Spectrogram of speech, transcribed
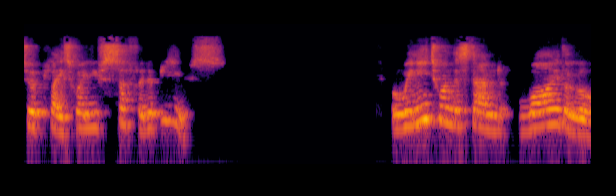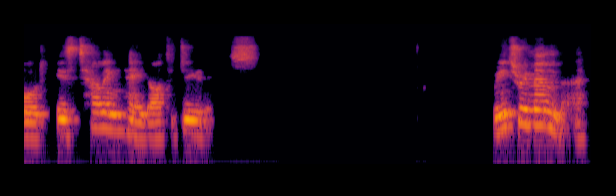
to a place where you've suffered abuse. But we need to understand why the Lord is telling Hagar to do this. We need to remember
